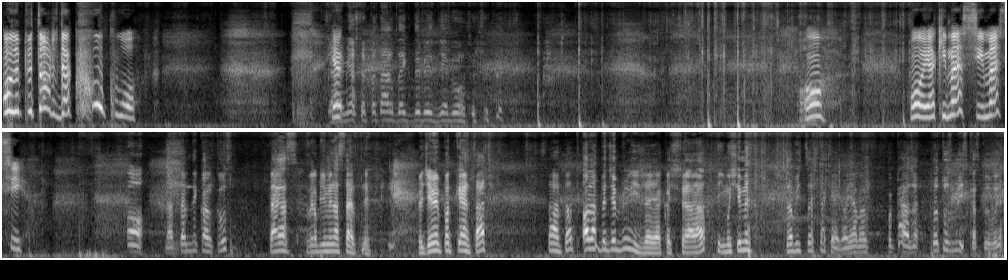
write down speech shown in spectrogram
Ale petarda hukło. Bym jeszcze petardę, gdyby nie było tu. O, o, jaki Messi, Messi. O, następny konkurs. Teraz zrobimy następny. Będziemy podkręcać stamtąd. Olaf będzie bliżej jakoś strzelał i musimy zrobić coś takiego. Ja wam pokażę. No tu z bliska spróbuję.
